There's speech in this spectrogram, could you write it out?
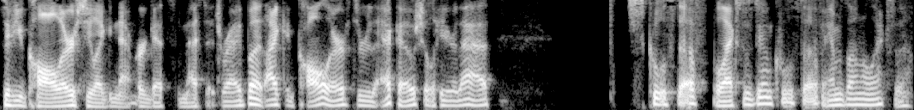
So if you call her, she like never gets the message, right? But I could call her through the echo, she'll hear that. Just cool stuff. Alexa's doing cool stuff. Amazon Alexa.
